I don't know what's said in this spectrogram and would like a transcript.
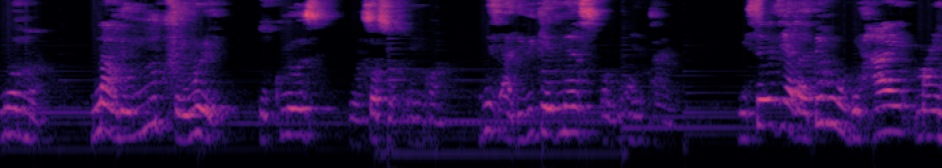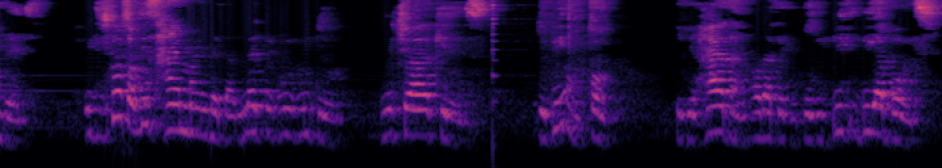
No more. Now they look for a way to close your source of income. These are the wickedness of the end time. He says here that people will be high-minded. It is because of this high-minded that led people into ritual killings, to be on top, to be higher than other people, to be big, bigger boys.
